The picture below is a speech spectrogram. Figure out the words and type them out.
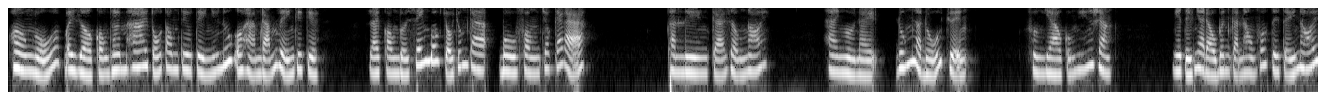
Hơn nữa, bây giờ còn thêm hai tổ tông tiêu tiền như nước ở hạm đảm viện kia kìa. Lại còn đội xén bớt chỗ chúng ta, bù phần cho các ả. Thanh Liên cả giận nói, hai người này đúng là đủ chuyện. Phương Giao cũng nghiến răng. Nghe tiểu nhà đầu bên cạnh Hồng Phất tỷ tỷ nói,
